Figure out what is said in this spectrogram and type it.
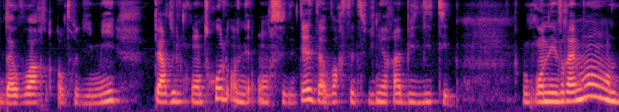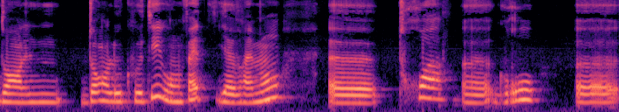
d'avoir, entre guillemets, perdu le contrôle, on, on se déteste d'avoir cette vulnérabilité. Donc on est vraiment dans le, dans le côté où en fait il y a vraiment euh, trois euh, gros euh,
